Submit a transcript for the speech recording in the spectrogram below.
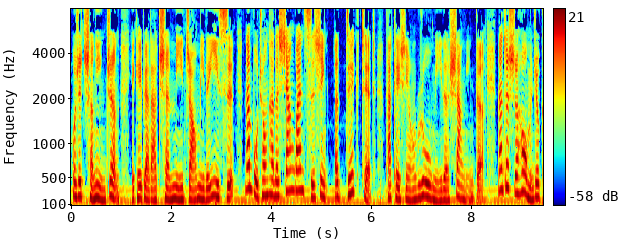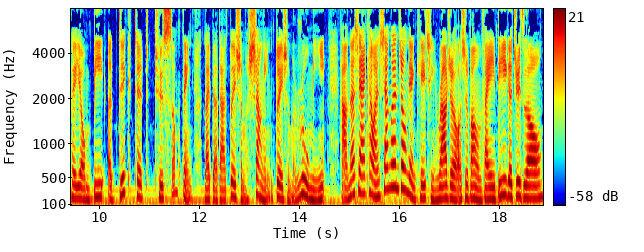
或是成瘾症，也可以表达沉迷、着迷的意思。那补充它的相关词性 addicted，它可以形容入迷的、上瘾的。那这时候我们就可以用 be addicted to something。来表达对什么上瘾，对什么入迷。好，那现在看完相关重点，可以请 Roger 老师帮我们翻译第一个句子哦。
